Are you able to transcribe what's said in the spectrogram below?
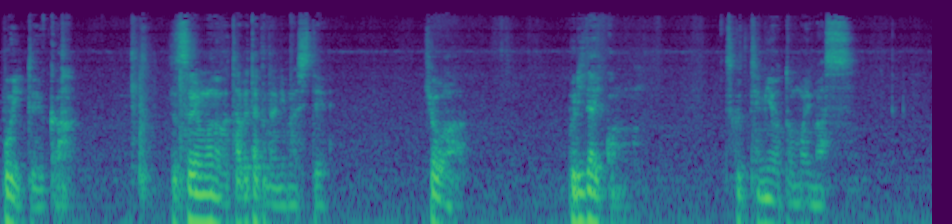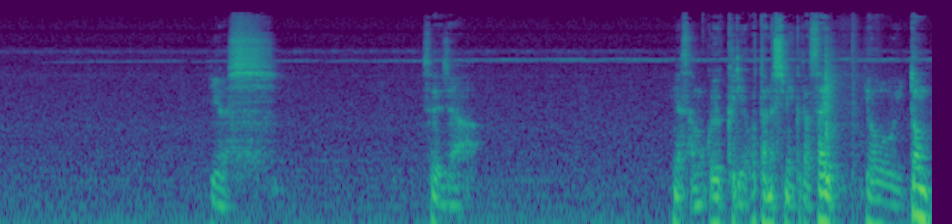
ぽいというかそういうものが食べたくなりまして今日はぶり大根作ってみようと思います。よし。それじゃあ皆さんもごゆっくりお楽しみください。よーいドン。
